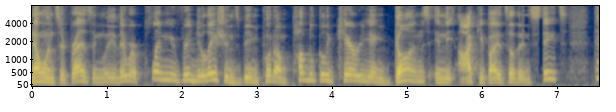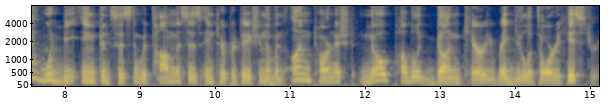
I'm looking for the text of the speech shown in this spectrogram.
Now unsurprisingly, there were plenty of regulations being put on publicly carrying guns in the occupied southern states that would be inconsistent with Thomas's interpretation of an untarnished, no public gun carry regulatory history.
